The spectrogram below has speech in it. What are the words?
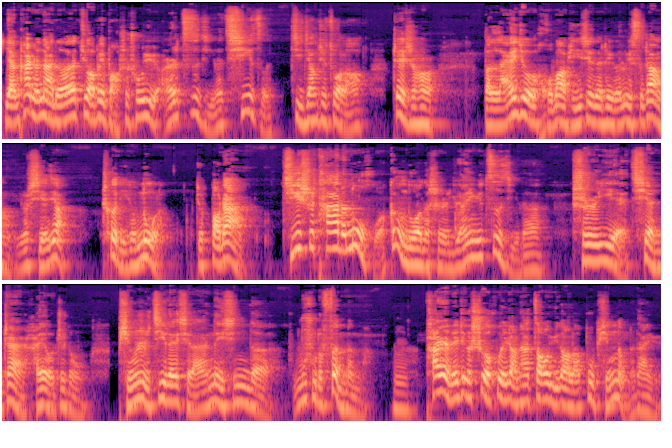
眼看着纳德就要被保释出狱，而自己的妻子即将去坐牢。这时候，本来就火爆脾气的这个瑞茨丈夫，也就是鞋匠，彻底就怒了，就爆炸了。其实他的怒火更多的是源于自己的失业、欠债，还有这种平日积累起来内心的无数的愤懑吧。嗯，他认为这个社会让他遭遇到了不平等的待遇。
